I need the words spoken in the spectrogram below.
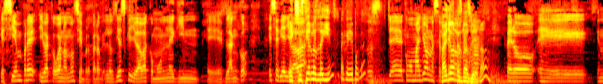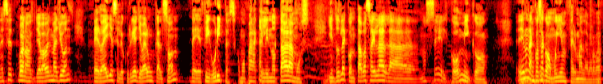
que siempre iba, bueno, no siempre, pero los días que llevaba como un legging eh, blanco, ese día llevaba... ¿Existían los leggings en aquella época? pues, eh, como mayones. Mayones más bien. ¿no? Pero eh, en ese, bueno, llevaba el mayón, pero a ella se le ocurría llevar un calzón de figuritas, como para que le notáramos. Y entonces le contabas ahí la, la no sé, el cómico. Era una cosa como muy enferma, la verdad.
